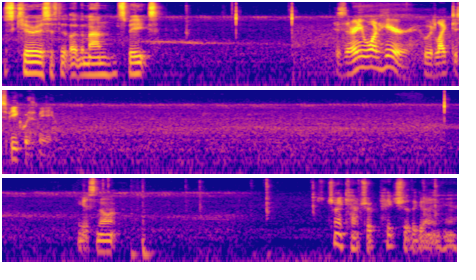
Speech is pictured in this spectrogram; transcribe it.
Just curious if the, like the man speaks. Is there anyone here who would like to speak with me? I guess not. Trying to capture a picture of the guy in here.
